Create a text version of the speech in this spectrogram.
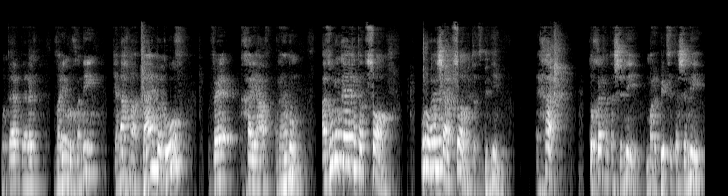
פותר דרך דברים רוחניים, כי אנחנו עדיין בגוף וחייב רענון. אז הוא לוקח את הצום, הוא רואה שהצום מתעצבנים, אחד דוחף את השני, מרביץ את השני,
